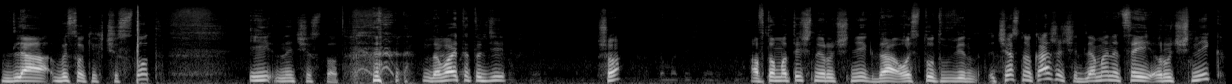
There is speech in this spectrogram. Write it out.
для високих частот і нечистот. Давайте тоді. Що? Автоматичний ручник, да, ось тут він. Чесно кажучи, для мене цей ручник,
